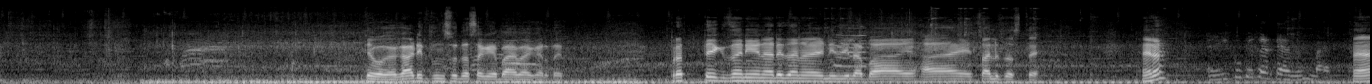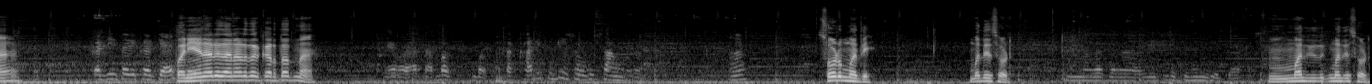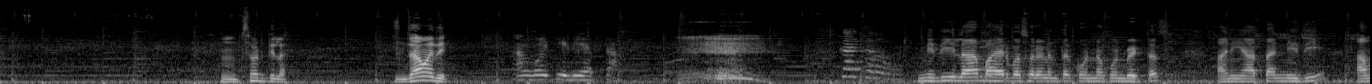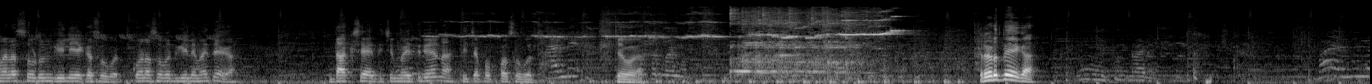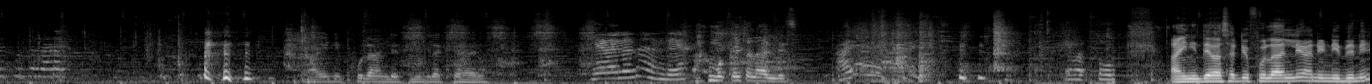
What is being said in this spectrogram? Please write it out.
ते बघा गाडीतून सुद्धा सगळे बाय बाय करतायत. प्रत्येक जण येणारे जाणारे निधीला बाय हाय चालूच असतंय. है ना? ही कुठे करते अजून बाय? हा? कधीतरी करते पण येणारे जाणारे तर करतात ना. हे बघ आता बघ बघ आता खाली कुठे सोडू सांगतो. हा? सोडमध्ये. मध्ये सोड. मला जरा इकडे घेऊन घेते आता. मध्ये मध्ये सोड. हम्म, सोड तिला. जा मध्ये. आंघोळ केली आता. काय करावं? निधीला बाहेर बसवल्यानंतर कोण ना कोण भेटतच. आणि आता निधी आम्हाला सोडून गेली एका सोबत कोणासोबत गेली माहिती आहे का? दाक्ष आहे तिची मैत्रीण आहे ना तिच्या पप्पा सोबत आले ते बघा. रडते का? आईने फुलं आणलीत निधीला खेळायला. खेळायला नाही आणले. मग कशाला आणलीस? आईने देवासाठी फुलं आणली आणि निधीने?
